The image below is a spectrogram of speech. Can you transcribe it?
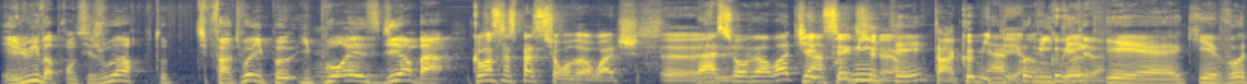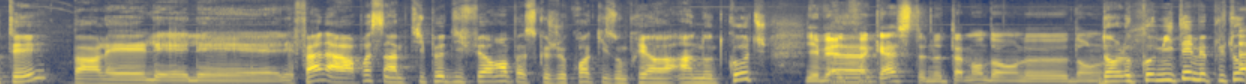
Et lui, il va prendre ses joueurs. Enfin, tu vois, il, peut, il pourrait se dire, bah, Comment ça se passe sur Overwatch Euh, Bah, sur Overwatch, il y a un le sélectionneur comité. T'as un comité. a un hein. comité, qui, est, qui est voté par les, les, les- les fans. Alors après, c'est un petit peu différent parce que je crois qu'ils ont pris un, autre coach Il y avait Euh, AlphaCast, notamment dans le. Dans, dans le comité, mais plutôt Euh,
